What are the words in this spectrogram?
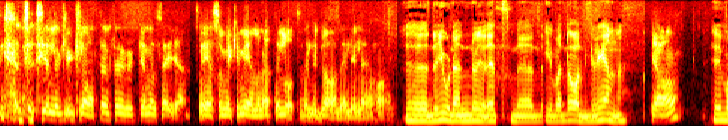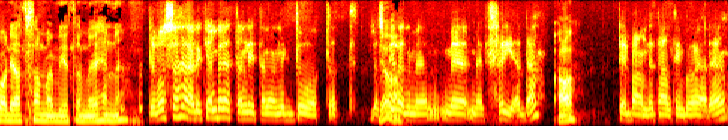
det är inte tillräckligt klart än för att kunna säga, säga så mycket mer. Men att det låter väldigt bra, det lilla jag har. Eh, Du gjorde en duett med Eva Dahlgren. Ja, Hur var det att samarbeta med henne? det var så här. Jag kan berätta en liten anekdot. Att jag Ja. spelade med, med, med Freda. Ja, Det bandet allting började.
